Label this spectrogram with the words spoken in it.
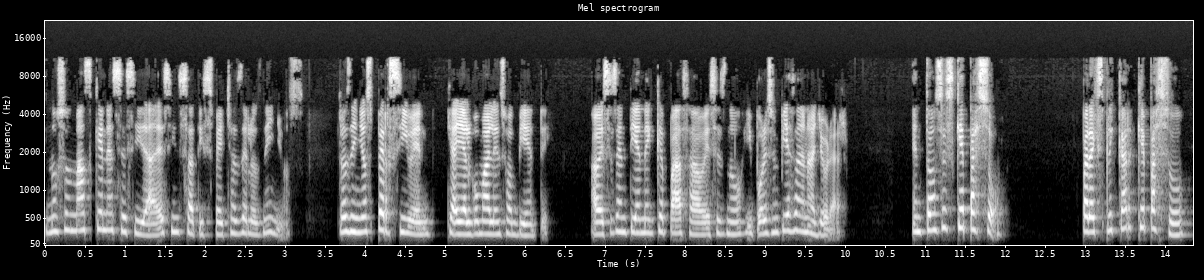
no son más que necesidades insatisfechas de los niños. Los niños perciben que hay algo mal en su ambiente. A veces entienden qué pasa, a veces no, y por eso empiezan a llorar. Entonces, ¿qué pasó? Para explicar qué pasó,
